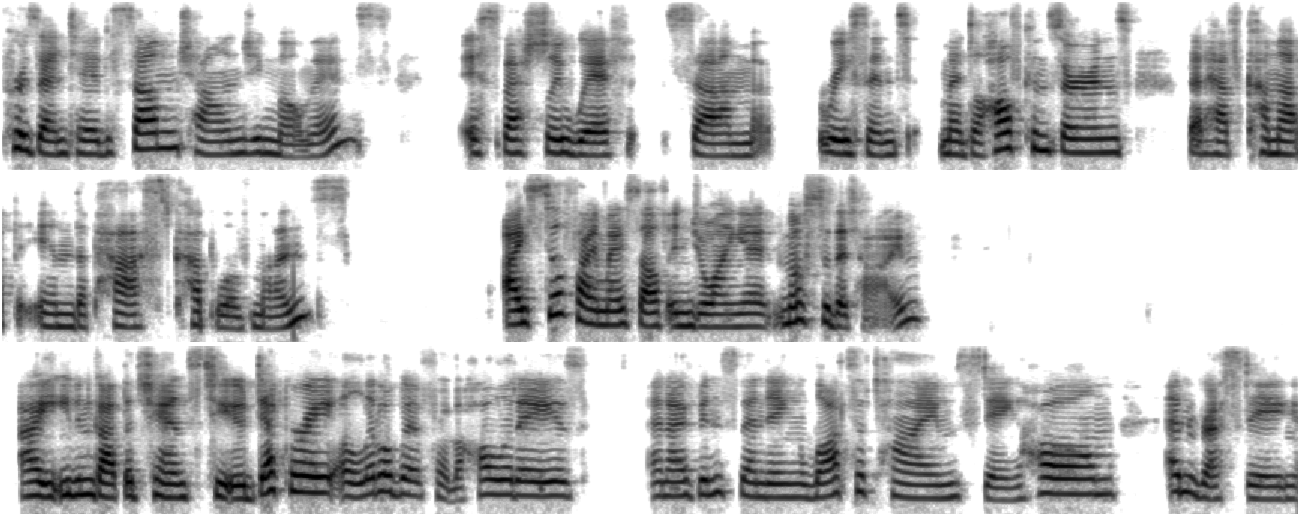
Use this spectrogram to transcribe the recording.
presented some challenging moments, especially with some recent mental health concerns that have come up in the past couple of months, I still find myself enjoying it most of the time. I even got the chance to decorate a little bit for the holidays, and I've been spending lots of time staying home and resting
